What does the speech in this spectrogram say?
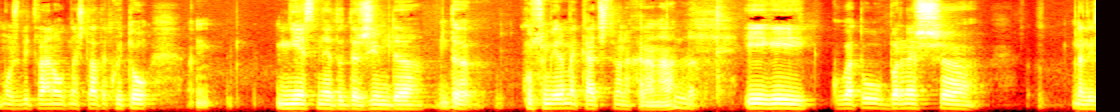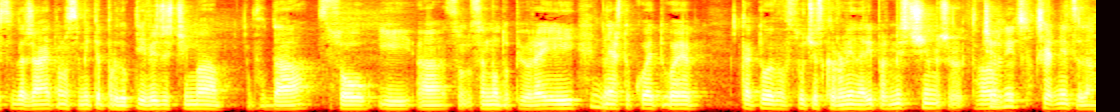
Може би това е едно от нещата, които ние с нея да държим да, да консумираме качествена храна. Да. И, когато обърнеш нали, съдържанието на самите продукти, виждаш, че има вода, сол и а, самото пюре и да. нещо, което е както е в случая с Каролина Рипър, мисля, че имаше това... Черница. Черница, да.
